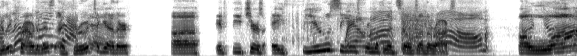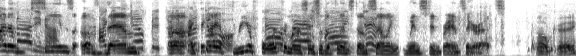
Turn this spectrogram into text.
really proud of this. I threw it together. Uh, it features a few scenes from the Flintstones on the rocks. A lot of scenes of I them. still fit the Uh, I front think I have three or four Now, commercials of the Flintstones dip? selling Winston brand cigarettes. Okay.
